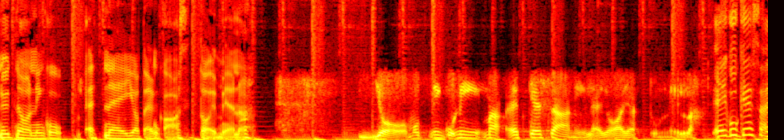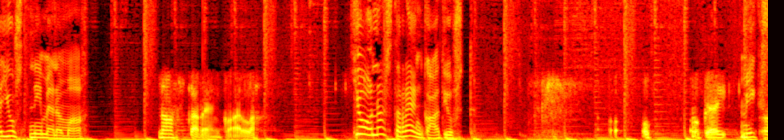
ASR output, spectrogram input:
nyt ne on niinku, että ne ei jotenkaan sit toimi enää. Joo, mutta niinku, niin, mä, et kesää niille ei ole ajettu niillä. Ei kun kesä just nimenomaan. Nastarenkailla. Joo, nastarenkaat just. Okei. Okay. Miksi?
